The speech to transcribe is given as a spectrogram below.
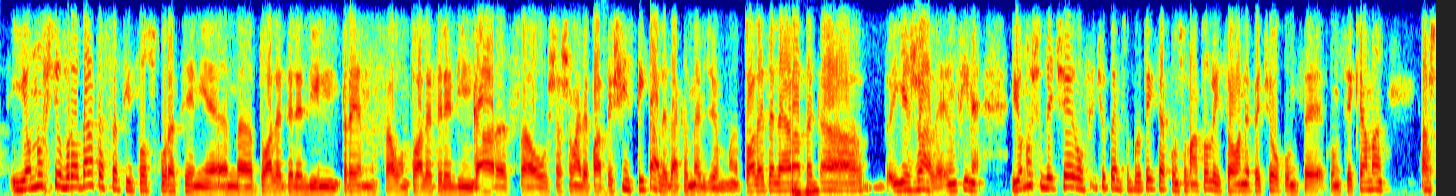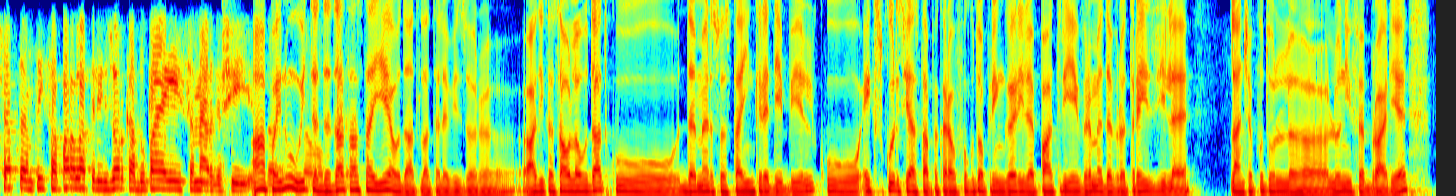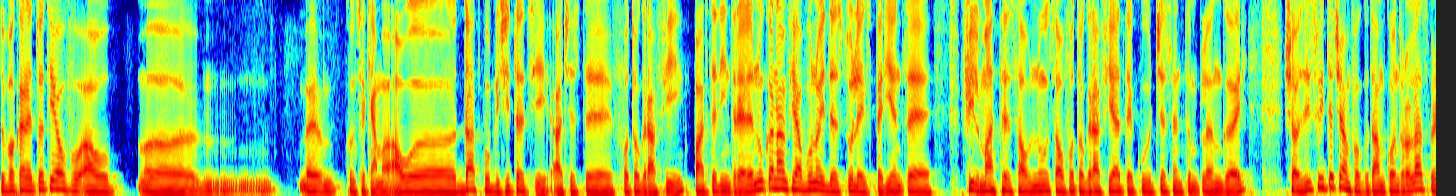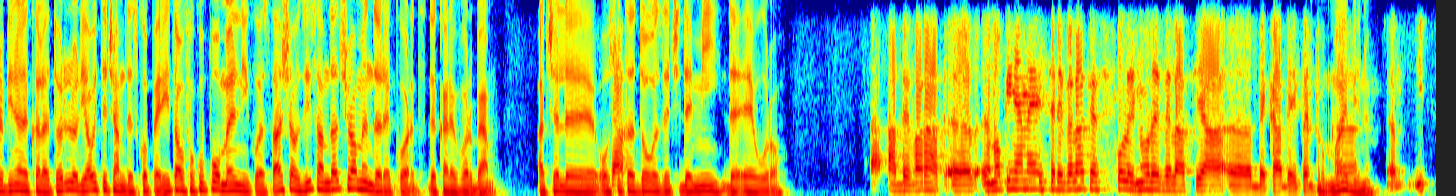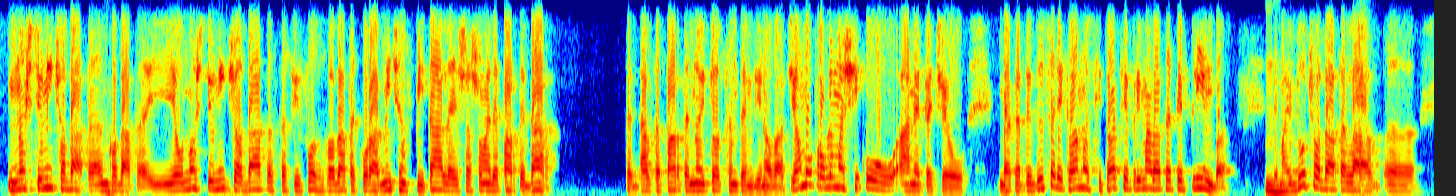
eu nu știu vreodată să fi fost curățenie în uh, toaletele din tren sau în toaletele din gară sau și așa mai departe. Și în spitale, dacă mergem. Toaletele arată ca ejale. În fine, eu nu știu de ce Oficiul pentru Protecția Consumatorului sau ANPC, cum se, cum se cheamă, așteaptă întâi să apară la televizor ca după aia ei să meargă și... A, să, păi nu, uite, să de data asta ei au dat la televizor. Adică s-au lăudat cu demersul ăsta incredibil, cu excursia asta pe care au făcut-o prin gările patriei vreme de vreo trei zile, la începutul uh, lunii februarie, după care tot ei au, au uh, cum se cheamă, au uh, dat publicității aceste fotografii, parte dintre ele. Nu că n-am fi avut noi destule experiențe filmate sau nu, sau fotografiate cu ce se întâmplă în gări și au zis, uite ce am făcut, am controlat spre binele călătorilor, ia uite ce am descoperit, au făcut pomelnicul ăsta și au zis, am dat și o amendă record de care vorbeam, acele 120 da. de mii de euro. Adevărat. Uh, în opinia mea este revelația secolului, nu revelația uh, decadei. Pentru Mai că bine. Uh, nu știu niciodată, încă o dată, eu nu știu niciodată să fi fost vreodată curat, nici în spitale și așa mai departe, dar pe de altă parte, noi toți suntem vinovați. Eu am o problemă și cu ANPC-ul. Dacă te duci să reclamă o situație, prima dată te plimbă. Mm-hmm. Te mai duci odată la uh,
